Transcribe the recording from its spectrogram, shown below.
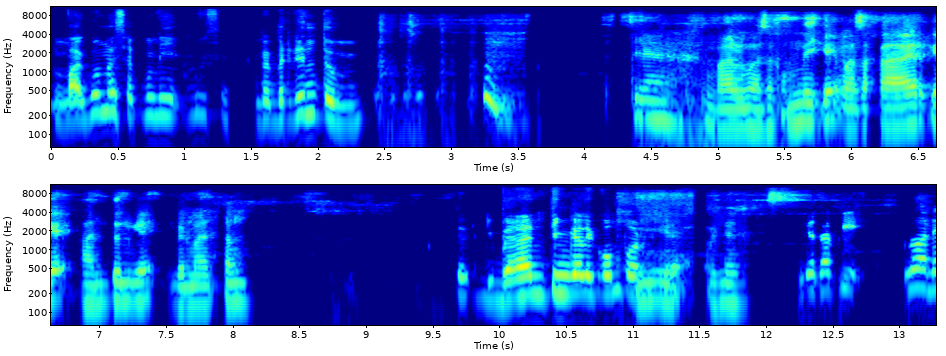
Emak gue masak mie, sampai berdentum. Ya, malu masak mie kayak masak air kayak pantun kayak biar matang. Dibanting kali kompor. Iya, bener. Ya, tapi lu ada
